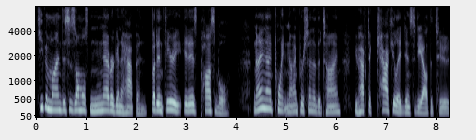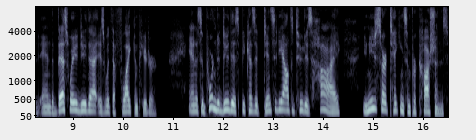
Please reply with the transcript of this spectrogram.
Keep in mind, this is almost never going to happen, but in theory, it is possible. 99.9% of the time, you have to calculate density altitude, and the best way to do that is with a flight computer. And it's important to do this because if density altitude is high, you need to start taking some precautions.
